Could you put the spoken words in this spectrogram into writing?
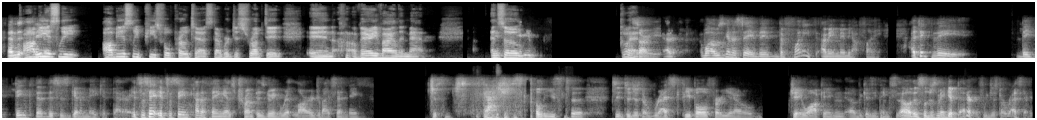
and obviously obviously peaceful protests that were disrupted in a very violent manner. And so, go ahead. Sorry. I, well, I was going to say the the funny. I mean, maybe not funny. I think they they think that this is going to make it better. It's the same. It's the same kind of thing as Trump is doing writ large by sending just, just fascist police to, to to just arrest people for you know jaywalking uh, because he thinks oh this will just make it better if we just arrest everyone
